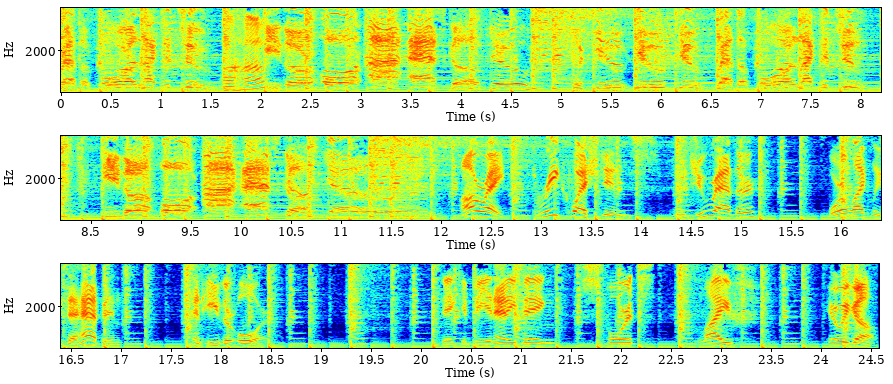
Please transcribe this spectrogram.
rather more likely to? Uh-huh. Either or I ask of you. Would you, you, you rather more likely to? Either or I ask of you. All right, three questions. Would you rather more likely to happen than either or? They can be in anything, sports, life. Here we go.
